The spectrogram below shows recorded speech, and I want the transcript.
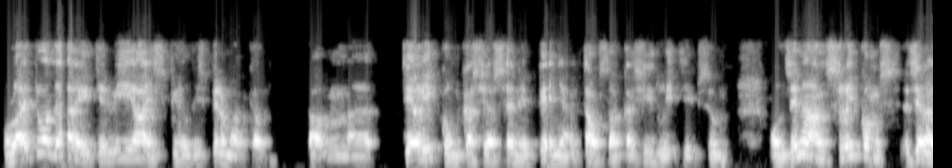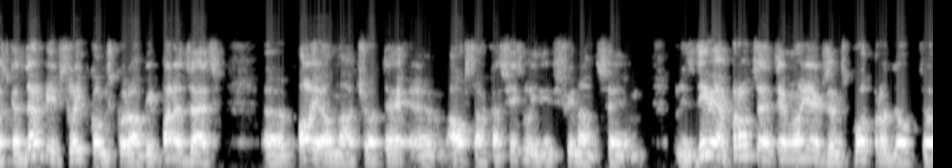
Un, lai to darītu, ir jāizpild vispirmām eh, tie likumi, kas jau sen ir pieņemti, augstākās izglītības un, un zinātnes likums, zinātniskās darbības likums, kurā bija paredzēts palielināt šo te, eh, augstākās izglītības finansējumu līdz 2% no iekšzemes koprodukta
